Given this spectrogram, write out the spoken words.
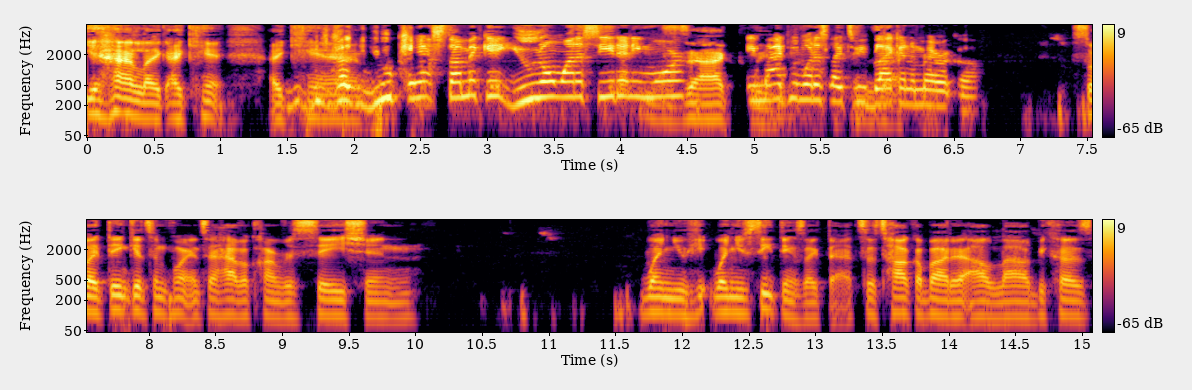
yeah like i can't i can't because you can't stomach it you don't want to see it anymore? Exactly imagine what it's like to be black in america. So i think it's important to have a conversation when you when you see things like that to talk about it out loud because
